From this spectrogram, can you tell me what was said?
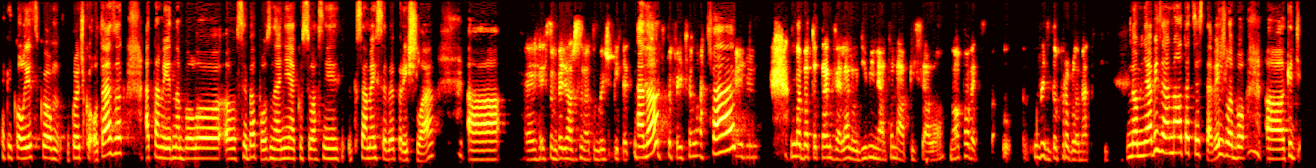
také koliecko, koliečko otázok a tam jedna bolo seba poznanie, ako si vlastne k samej sebe prišla. A Hej, hej, som vedela, že sa na to budeš pýtať. Áno? to vedela. Fakt? Hej, lebo to tak veľa ľudí mi na to napísalo. No povedz, uvedz do problematiky. No mňa by zaujímala tá cesta, vieš, lebo uh, keď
